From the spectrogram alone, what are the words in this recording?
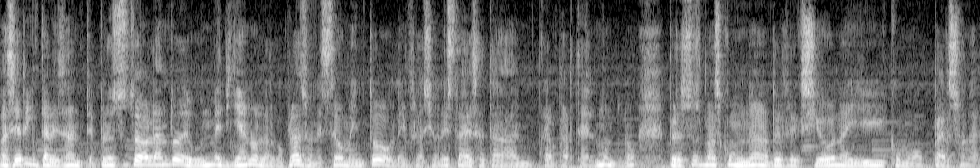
va a ser interesante, pero esto estoy hablando de un mediano largo plazo. En este momento la inflación está desatada en gran parte del mundo, ¿no? Pero esto es más como una reflexión ahí como personal.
